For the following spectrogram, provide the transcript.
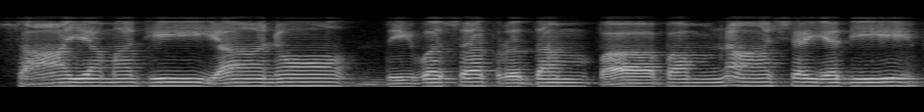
सायमधीयानो दिवसकृतं पापं नाशयति।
